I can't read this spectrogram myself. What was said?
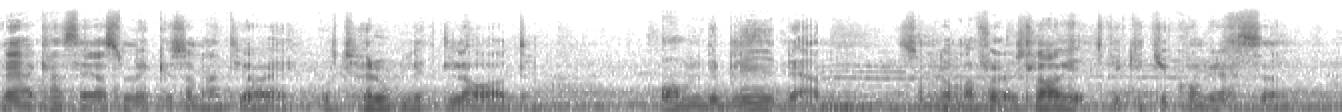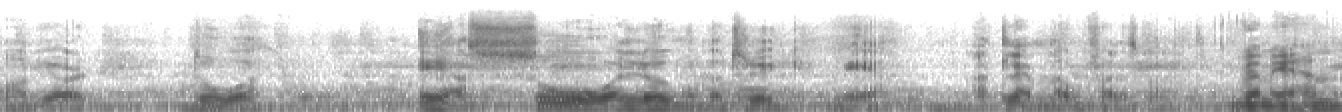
Men jag kan säga så mycket som att jag är otroligt glad om det blir den som de har föreslagit, vilket ju kongressen avgör. Då är jag så lugn och trygg med att lämna ordförandeskapet. Vem är hen?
